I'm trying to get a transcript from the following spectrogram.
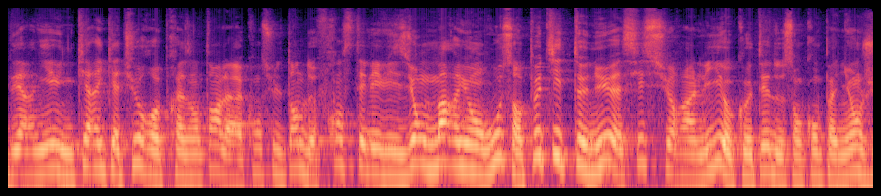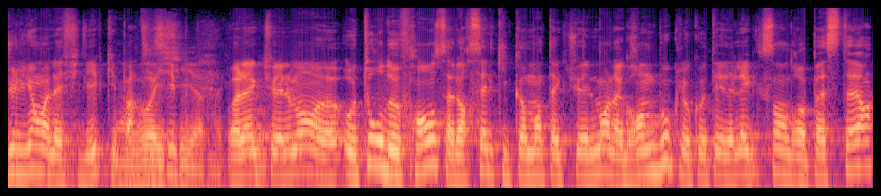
dernier une caricature représentant la consultante de France Télévisions, Marion Rousse, en petite tenue, assise sur un lit aux côtés de son compagnon Julien Alaphilippe, qui participe voilà, actuellement euh, au Tour de France. Alors celle qui commente actuellement la grande boucle aux côtés d'Alexandre Pasteur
